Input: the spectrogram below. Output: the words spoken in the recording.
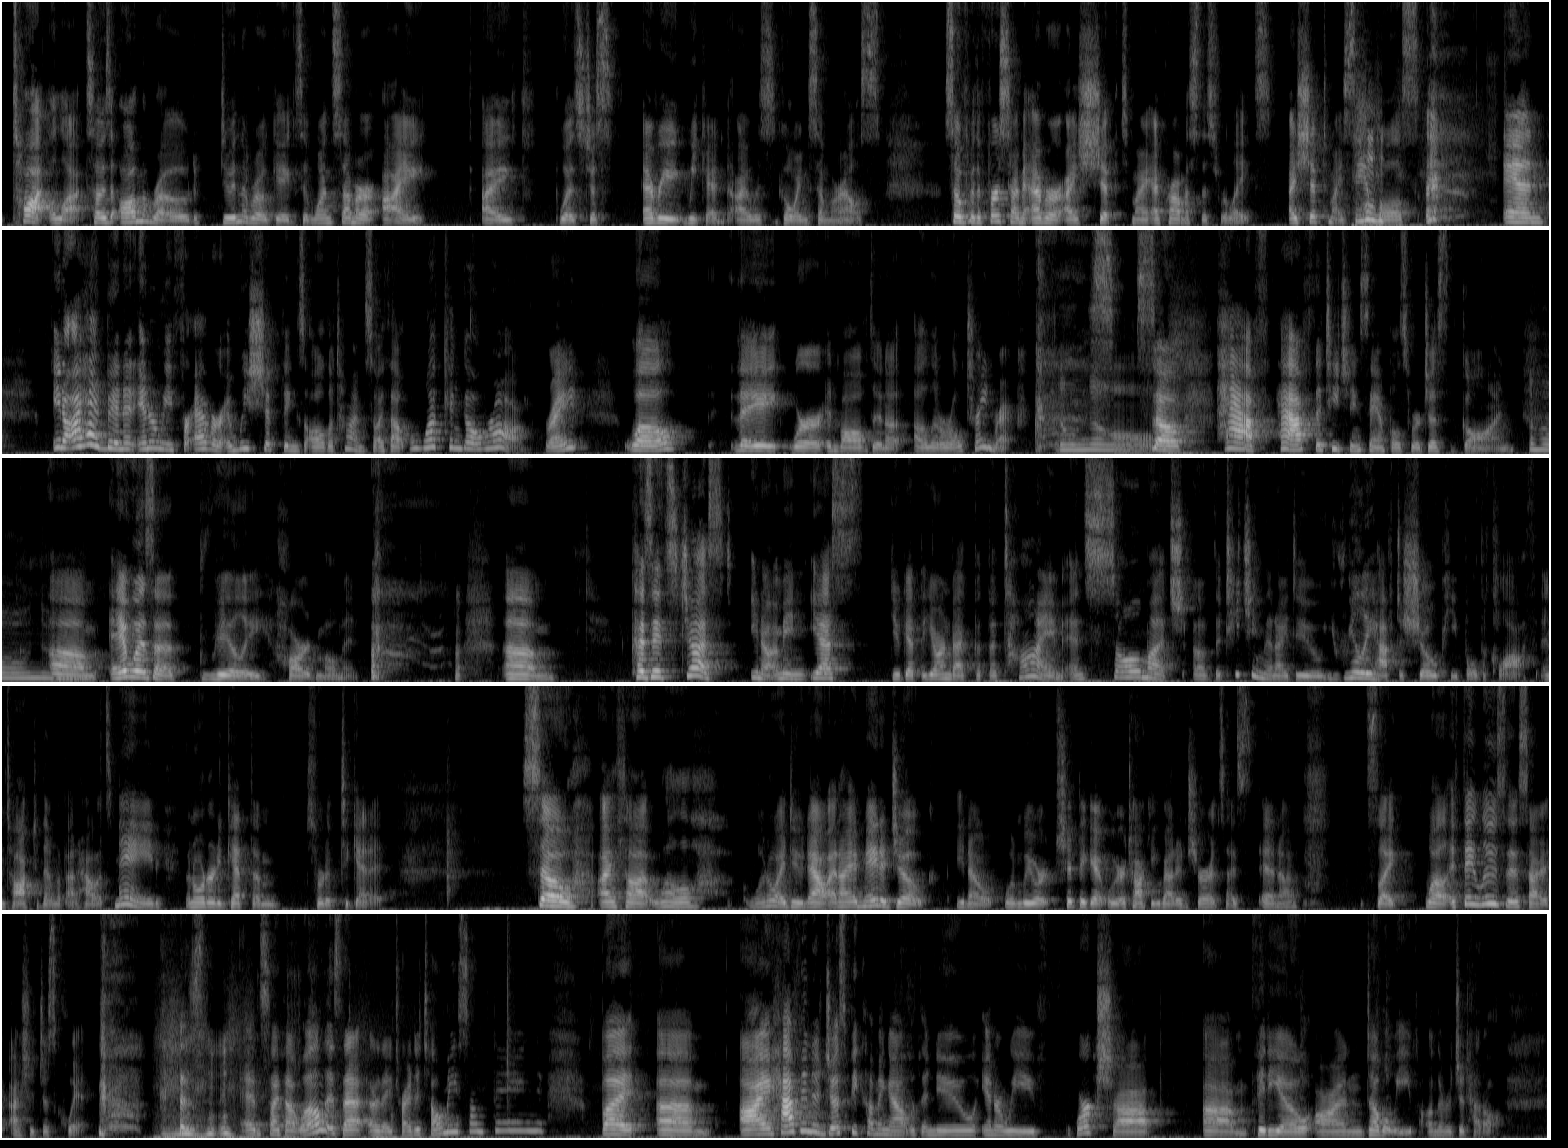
taught a lot. So I was on the road doing the road gigs and one summer I I was just every weekend I was going somewhere else. So for the first time ever I shipped my I promise this relates. I shipped my samples and you know, I had been at Interweave forever and we ship things all the time. So I thought, well, what can go wrong? Right. Well, they were involved in a, a literal train wreck. Oh no. so half half the teaching samples were just gone. Oh no. Um, it was a really hard moment. um, cause it's just, you know, I mean, yes, you get the yarn back, but the time and so much of the teaching that I do, you really have to show people the cloth and talk to them about how it's made in order to get them sort of to get it. So I thought, well, what do I do now? And I had made a joke, you know, when we were shipping it, we were talking about insurance. I, and uh, it's like, well, if they lose this, I, I should just quit. and so I thought, well, is that, are they trying to tell me something? But um, I happened to just be coming out with a new interweave workshop um, video on double weave on the rigid heddle.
